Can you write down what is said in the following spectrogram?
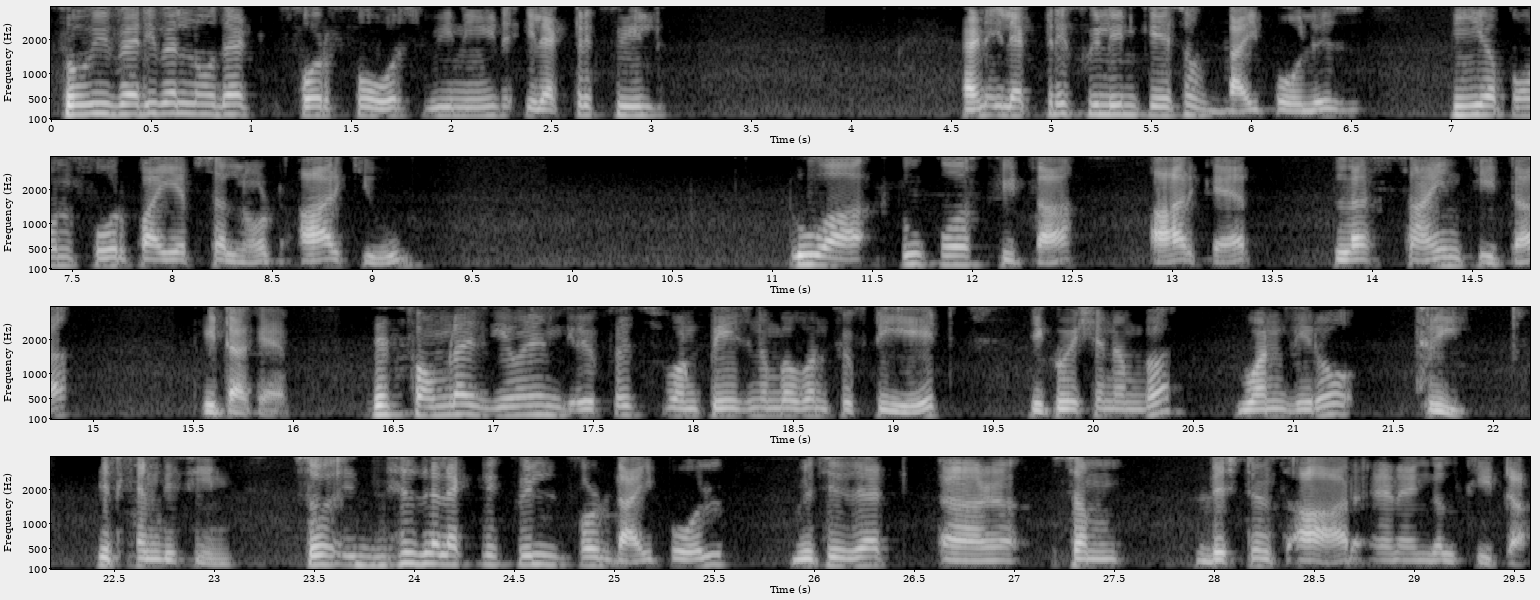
So we very well know that for force we need electric field and electric field in case of dipole is P upon 4 pi epsilon naught r cube 2 r 2 cos theta r cap plus sine theta theta cap. This formula is given in Griffiths on page number 158 equation number 103 it can be seen. So this is the electric field for dipole which is at uh, some distance r and angle theta.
